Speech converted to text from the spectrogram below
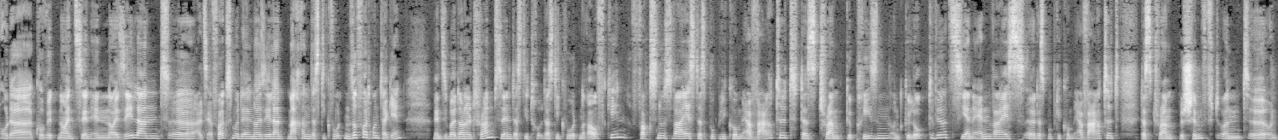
oder Covid-19 in Neuseeland äh, als Erfolgsmodell Neuseeland machen, dass die Quoten sofort runtergehen. Wenn sie bei Donald Trump sind, dass die, dass die Quoten raufgehen. Fox News weiß, das Publikum erwartet, dass Trump gepriesen und gelobt wird. CNN weiß, äh, das Publikum erwartet, dass Trump beschimpft und, äh, und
